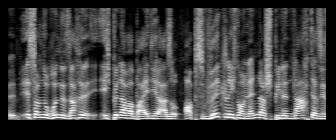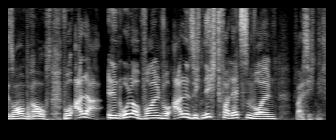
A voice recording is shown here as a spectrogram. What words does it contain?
Ist doch eine runde Sache. Ich bin aber bei dir. Also, ob es wirklich noch Länderspiele nach der Saison braucht, wo alle in den Urlaub wollen, wo alle sich nicht verletzen wollen, weiß ich nicht.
